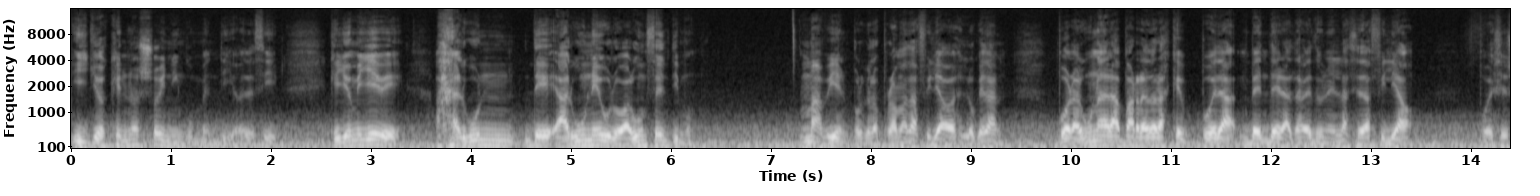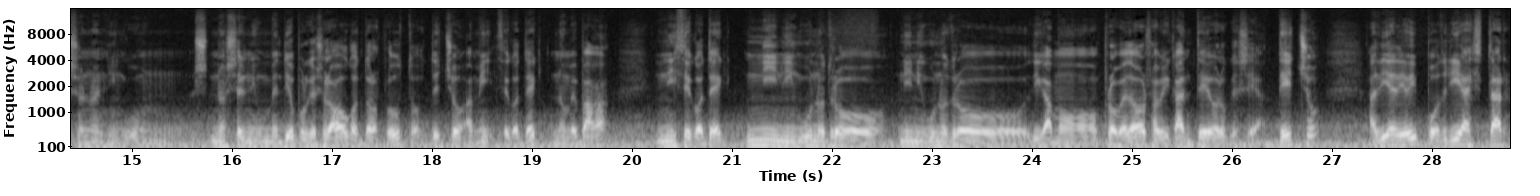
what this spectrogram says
Y yo es que no soy ningún vendido. Es decir, que yo me lleve algún, de, algún euro, algún céntimo, más bien, porque los programas de afiliados es lo que dan por alguna de las barredoras que pueda vender a través de un enlace de afiliado, pues eso no es ningún no ser ningún vendido porque eso lo hago con todos los productos. De hecho, a mí Cecotec no me paga ni Cecotec ni ningún otro ni ningún otro digamos proveedor, fabricante o lo que sea. De hecho, a día de hoy podría estar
